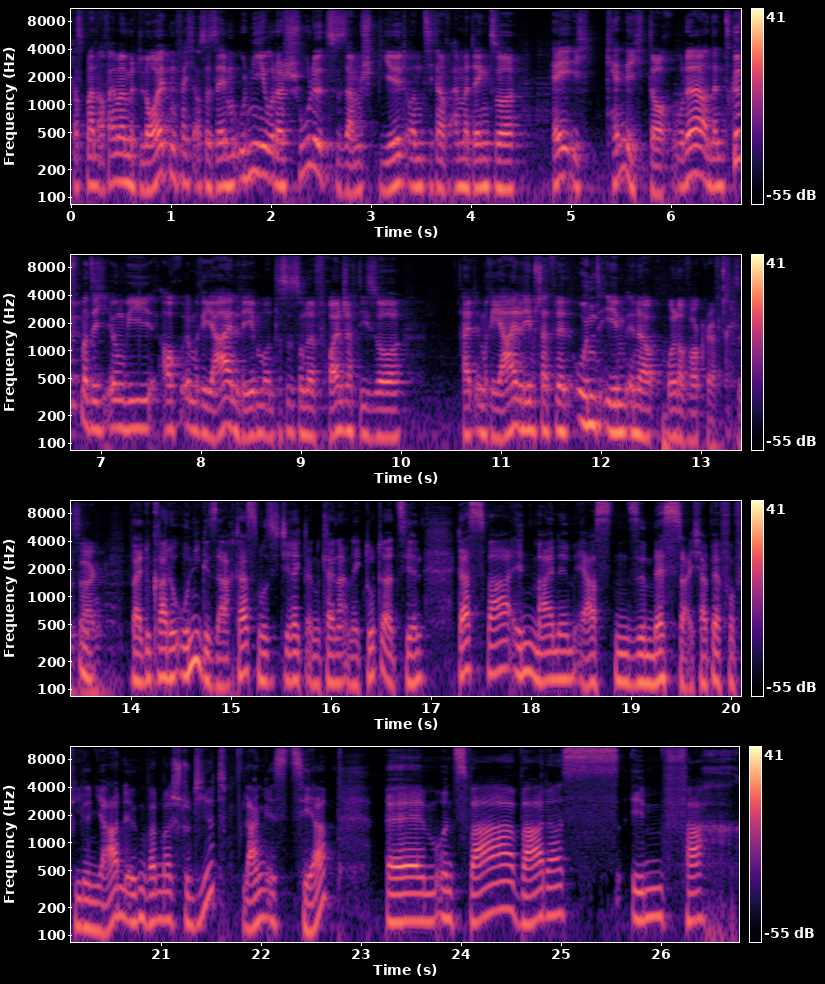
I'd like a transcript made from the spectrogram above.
dass man auf einmal mit Leuten vielleicht aus derselben Uni oder Schule zusammenspielt und sich dann auf einmal denkt so, hey, ich kenne dich doch, oder? Und dann trifft man sich irgendwie auch im realen Leben und das ist so eine Freundschaft, die so halt im realen Leben stattfindet und eben in der World of Warcraft sozusagen. Hm. Weil du gerade Uni gesagt hast, muss ich direkt eine kleine Anekdote erzählen. Das war in meinem ersten Semester. Ich habe ja vor vielen Jahren irgendwann mal studiert. Lang ist's her. Ähm, und zwar war das im Fach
